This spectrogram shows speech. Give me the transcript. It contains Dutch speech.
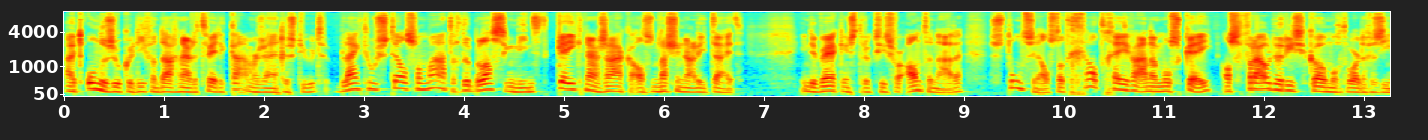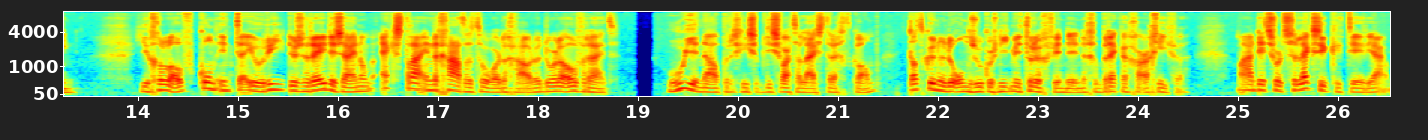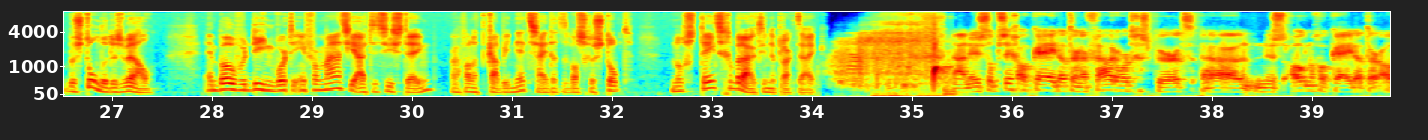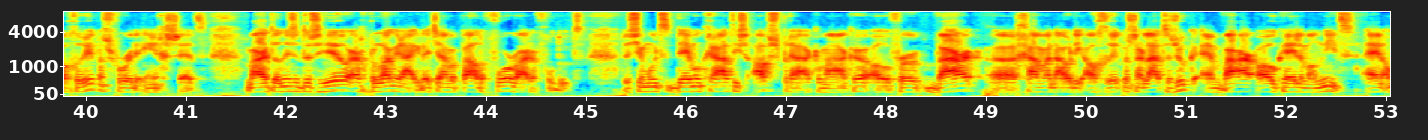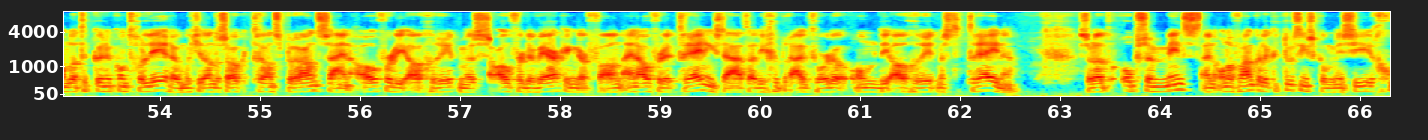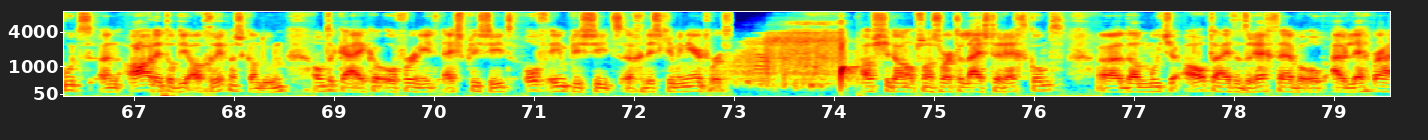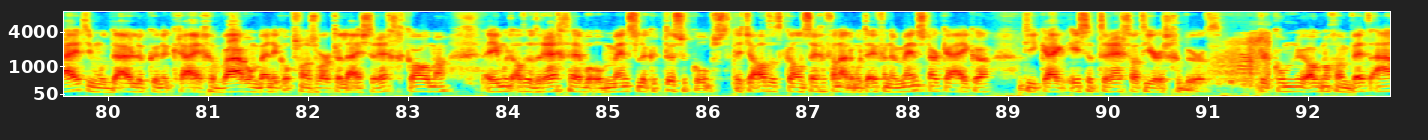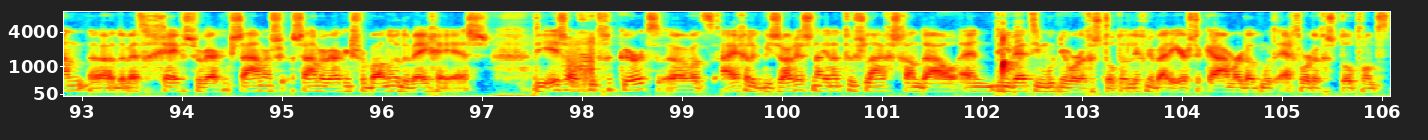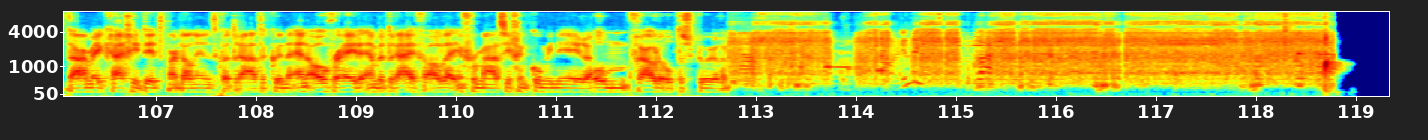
Uit onderzoeken die vandaag naar de Tweede Kamer zijn gestuurd, blijkt hoe stelselmatig de Belastingdienst keek naar zaken als nationaliteit. In de werkinstructies voor ambtenaren stond zelfs dat geld geven aan een moskee als frauderisico mocht worden gezien. Je geloof kon in theorie dus reden zijn om extra in de gaten te worden gehouden door de overheid. Hoe je nou precies op die zwarte lijst terecht kwam, dat kunnen de onderzoekers niet meer terugvinden in de gebrekkige archieven. Maar dit soort selectiecriteria bestonden dus wel. En bovendien wordt de informatie uit het systeem, waarvan het kabinet zei dat het was gestopt, nog steeds gebruikt in de praktijk. Nou, nu is het op zich oké dat er naar fraude wordt gespeurd. Uh, nu is het ook nog oké dat er algoritmes voor worden ingezet. Maar dan is het dus heel erg belangrijk dat je aan bepaalde voorwaarden voldoet. Dus je moet democratisch afspraken maken over waar uh, gaan we nou die algoritmes naar laten zoeken en waar ook helemaal niet. En om dat te kunnen controleren moet je dan dus ook transparant zijn over die algoritmes, over de werking daarvan en over de trainingsdata die gebruikt worden om die algoritmes te trainen zodat op zijn minst een onafhankelijke toetsingscommissie goed een audit op die algoritmes kan doen om te kijken of er niet expliciet of impliciet uh, gediscrimineerd wordt als je dan op zo'n zwarte lijst terechtkomt, uh, dan moet je altijd het recht hebben op uitlegbaarheid. Je moet duidelijk kunnen krijgen waarom ben ik op zo'n zwarte lijst terechtgekomen. En je moet altijd recht hebben op menselijke tussenkomst. Dat je altijd kan zeggen van nou, er moet even een mens naar kijken. Die kijkt, is het terecht wat hier is gebeurd? Er komt nu ook nog een wet aan, uh, de Wet Gegevensverwerking Samenwerkingsverbanden, de WGS. Die is al goedgekeurd, uh, wat eigenlijk bizar is na het toeslagenschandaal. En die wet die moet nu worden gestopt. Dat ligt nu bij de Kamer, dat moet echt worden gestopt, want daarmee krijg je dit maar dan in het kwadraat te kunnen. En overheden en bedrijven allerlei informatie gaan combineren om fraude op te speuren.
